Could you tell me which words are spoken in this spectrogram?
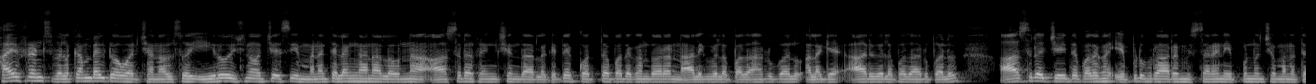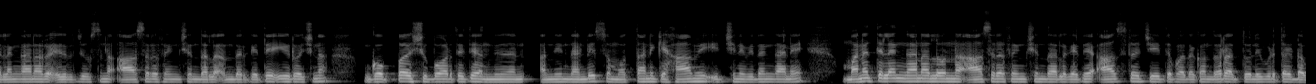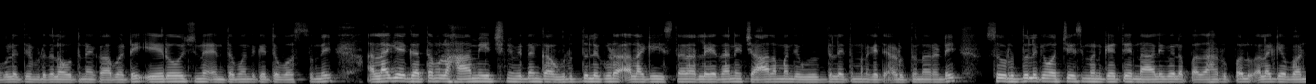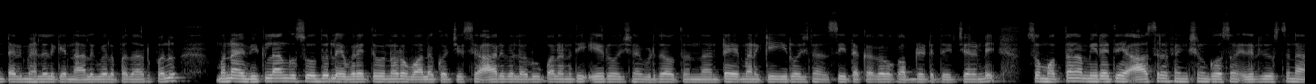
Hi friends welcome back to our channel. So ఈ రోజున వచ్చేసి మన తెలంగాణలో ఉన్న ఆసరా పెన్షన్దారులకైతే కొత్త పథకం ద్వారా నాలుగు వేల పదహారు రూపాయలు అలాగే ఆరు వేల పదహారు రూపాయలు ఆసరా చేత పథకం ఎప్పుడు ప్రారంభిస్తారని ఎప్పటి నుంచో మన తెలంగాణలో ఎదురు చూస్తున్న ఆసరా పెన్షన్దారుల అందరికైతే ఈ రోజున గొప్ప శుభవార్త అయితే అందిందండి. సో మొత్తానికి హామీ ఇచ్చిన విధంగానే మన తెలంగాణలో ఉన్న ఆసరా పెన్షన్దారులకైతే ఆసరా చేత పథకం ద్వారా తొలి విడత డబ్బులు అయితే విడుదల అవుతున్నాయి కాబట్టి ఏ రోజున ఎంతమందికి అయితే వస్తుంది అలాగే గతంలో హామీ ఇచ్చిన విధంగా వృద్ధులు కూడా అలాగే ఇస్తారా లేదా అని చాలామంది వృద్ధులు అయితే మనకైతే అడుగుతున్నారండి. సో వృద్ధులకి వచ్చేసి మనకైతే నాలుగు వేల పదహారు రూపాయలు అలాగే ఒంటరి మహిళలకి నాలుగు వేల పదహారు రూపాయలు. మన వికలాంగు సోదరులు ఎవరైతే ఉన్నారో వాళ్ళకి వచ్చేసి ఆరు వేల రూపాయలు అనేది ఏ రోజున విడుదల అవుతుందంటే మనకి ఈ రోజున సీతక్క గారు ఒక అప్డేట్ అయితే ఇచ్చారండి. సో మొత్తంగా మీరైతే ఆసరా పెన్షన్ కోసం ఎదురు చూస్తున్న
